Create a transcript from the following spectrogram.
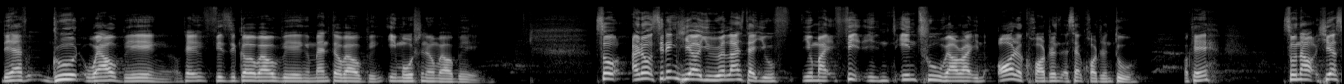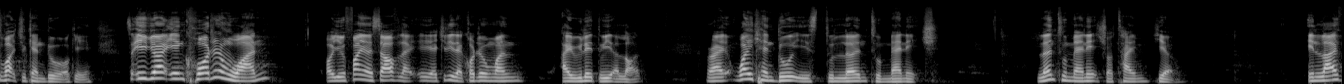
They have good well-being, okay, physical well-being, mental well-being, emotional well-being. So I know sitting here, you realize that you you might fit in, in too well, right, in all the quadrants except quadrant two. Okay? So now here's what you can do, okay? So if you're in quadrant one, or you find yourself like, hey, actually that quadrant one, I relate to it a lot. Right? What you can do is to learn to manage. Learn to manage your time here. In life,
